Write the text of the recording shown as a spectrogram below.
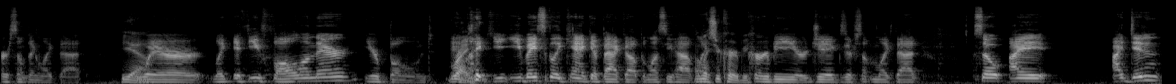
or something like that. Yeah. Where like if you fall on there, you're boned. And, Right. Like you, you basically can't get back up unless you have like, Unless you're Kirby. Kirby or Jigs or something like that. So I I didn't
